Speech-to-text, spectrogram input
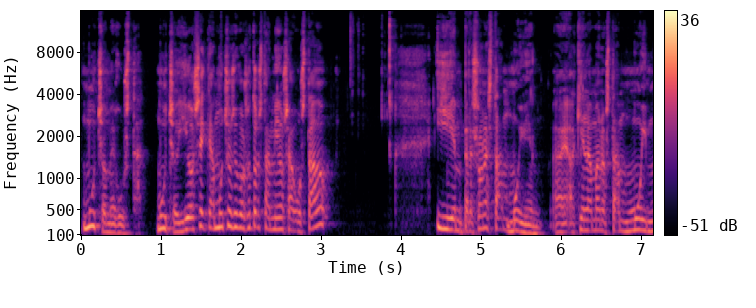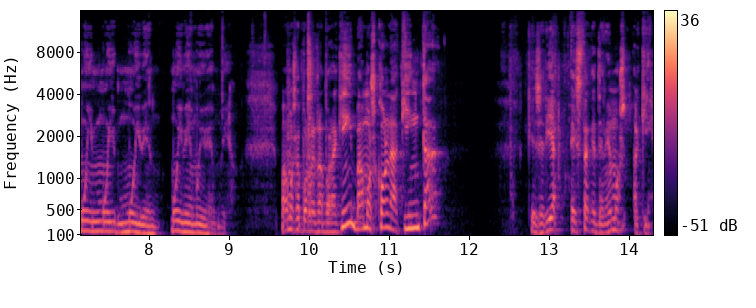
Mucho me gusta, mucho. Y yo sé que a muchos de vosotros también os ha gustado. Y en persona está muy bien. Aquí en la mano está muy, muy, muy, muy bien. Muy bien, muy bien, muy bien. Vamos a ponerla por aquí. Vamos con la quinta, que sería esta que tenemos aquí.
